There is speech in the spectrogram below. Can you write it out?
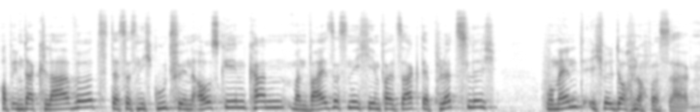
Ob ihm da klar wird, dass es nicht gut für ihn ausgehen kann, man weiß es nicht. Jedenfalls sagt er plötzlich, Moment, ich will doch noch was sagen.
